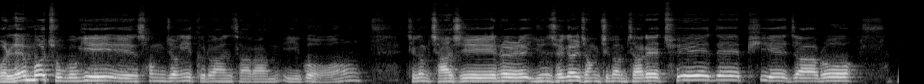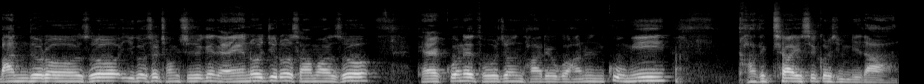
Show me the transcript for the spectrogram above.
원래 뭐 조국이 성정이 그러한 사람이고 지금 자신을 윤석열 정치검찰의 최대 피해자로 만들어서 이것을 정치적인 에너지로 삼아서 대권에 도전하려고 하는 꿈이 가득 차 있을 것입니다.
